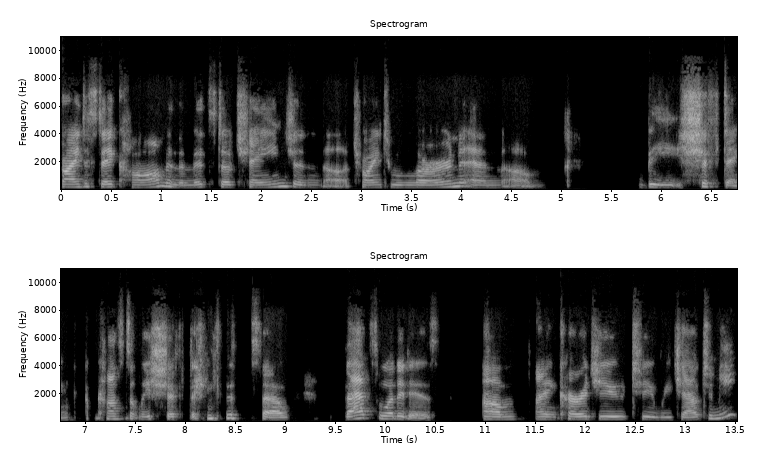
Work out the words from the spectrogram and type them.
trying to stay calm in the midst of change and uh, trying to learn and um, be shifting. I'm constantly shifting. so that's what it is. Um, I encourage you to reach out to me.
